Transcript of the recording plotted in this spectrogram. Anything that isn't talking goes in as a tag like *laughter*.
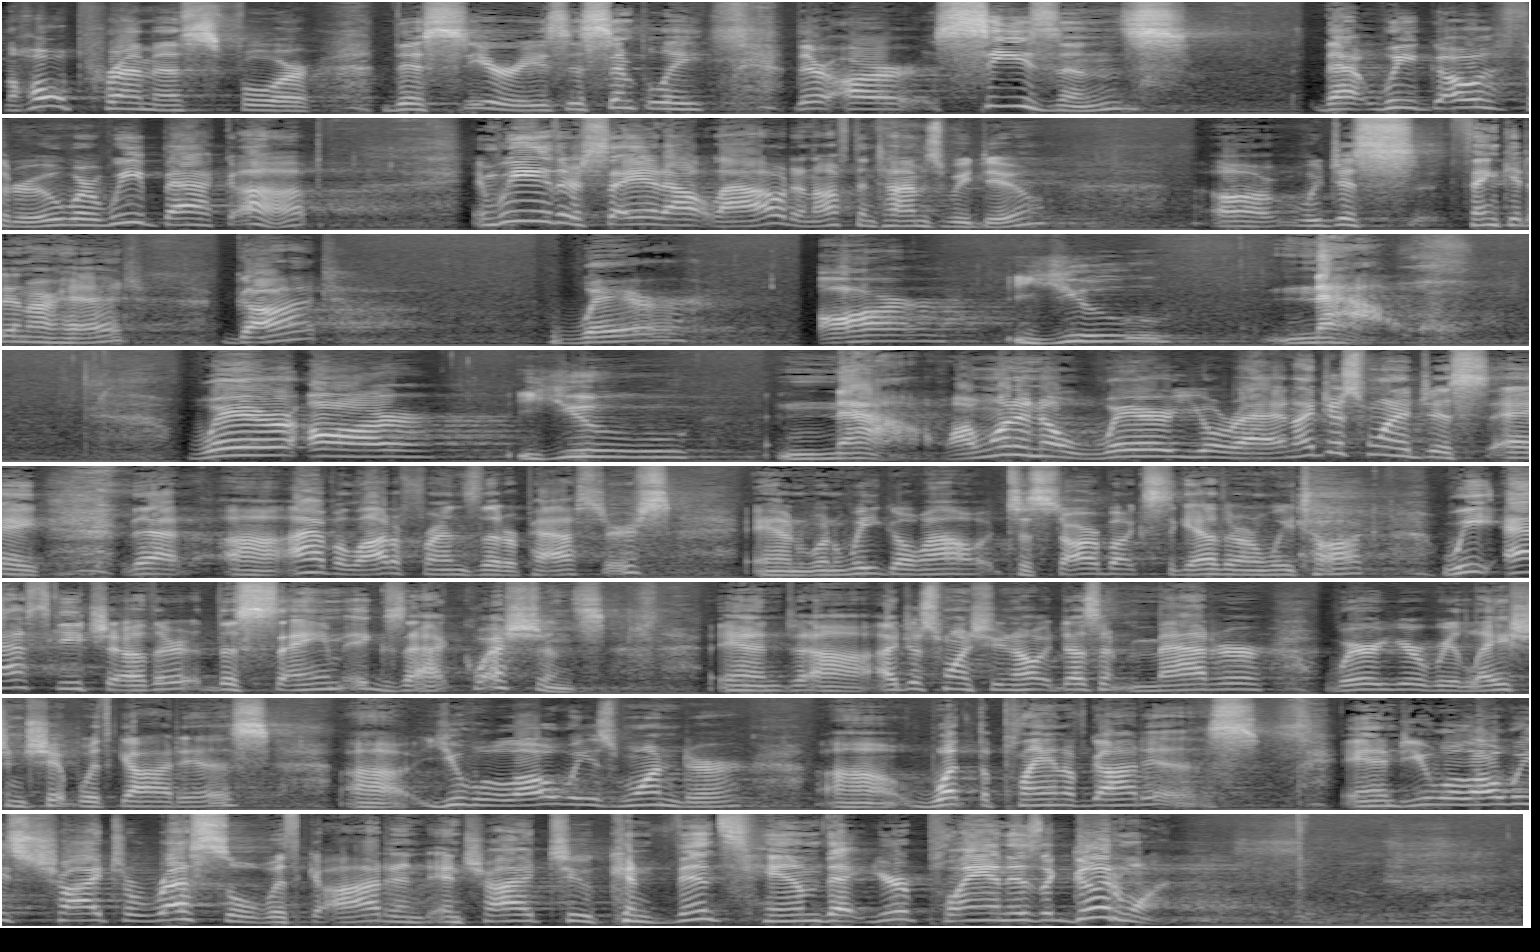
The whole premise for this series is simply there are seasons that we go through where we back up and we either say it out loud, and oftentimes we do, or we just think it in our head God, where are you now? Where are you now. I want to know where you're at. And I just want to just say that uh, I have a lot of friends that are pastors. And when we go out to Starbucks together and we talk, we ask each other the same exact questions. And uh, I just want you to know it doesn't matter where your relationship with God is, uh, you will always wonder uh, what the plan of God is. And you will always try to wrestle with God and, and try to convince Him that your plan is a good one.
